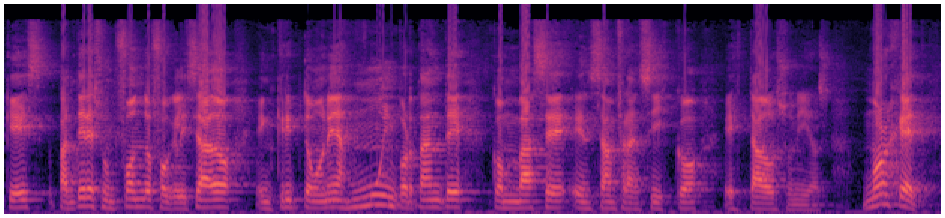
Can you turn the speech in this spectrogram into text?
que es Pantera es un fondo focalizado en criptomonedas muy importante con base en San Francisco, Estados Unidos. Moorhead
